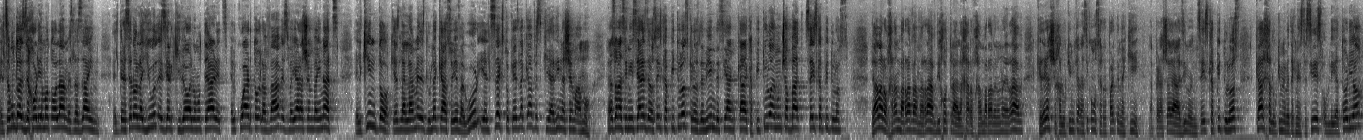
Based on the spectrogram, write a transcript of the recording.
El segundo es Zehor Yemot Olam, es la Zain. El tercero, la Yud, es Yarkideo Albamot Tearetz. El cuarto, la Vav, es Vayar Hashem Vainatz. El quinto, que es la Lamed, es Luleka Asoyev Agur. Y el sexto, que es la Kaf, es Kiadin Hashem Amo. Esas son las iniciales de los seis capítulos que los Levim decían cada capítulo en un Shabbat, seis capítulos. De Amar Rav Hanan Barrav Amarrav, dijo otra alajá Rav Hanan Barrav en nombre de Rav, que Derech Shehalukim Kan, así como se reparten aquí la perashá de Azino en seis capítulos, cada Halukim en Betakneset. Así es obligatorio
